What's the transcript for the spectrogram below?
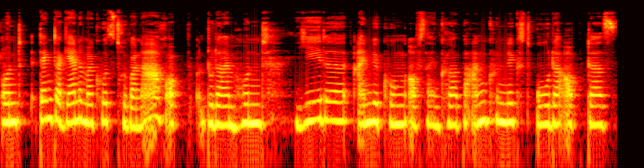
Und denk da gerne mal kurz drüber nach, ob du deinem Hund jede Einwirkung auf seinen Körper ankündigst oder ob das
